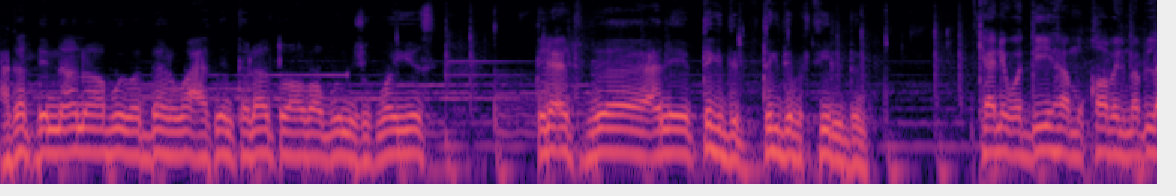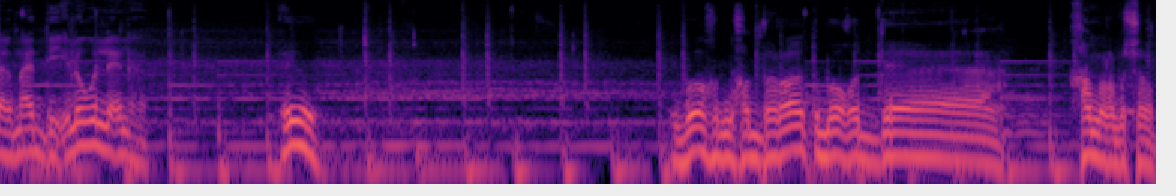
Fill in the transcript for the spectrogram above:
حكت لي إن أنا أبوي وداني واحد اثنين ثلاثة وهذا أبوي مش كويس. طلعت ب- يعني بتكذب بتكذب كثير البنت. كان يوديها مقابل مبلغ مادي له ولا إلها؟ أيوه وباخذ مخدرات وباخذ آه، خمرة بشرب.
